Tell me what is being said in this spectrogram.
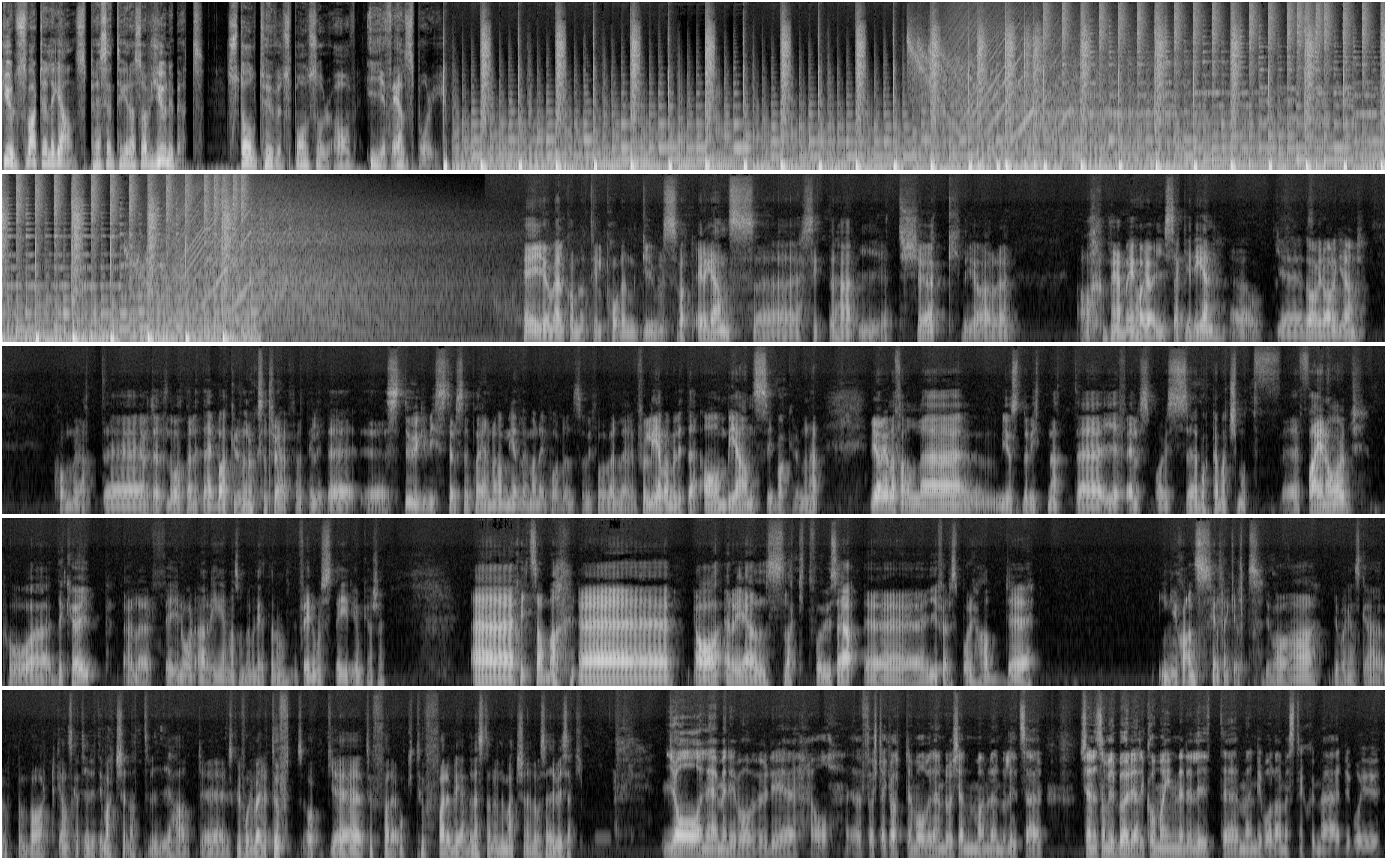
Gulsvart elegans presenteras av Unibet, stolt huvudsponsor av IF Elfsborg. Hej och välkomna till podden Gulsvart elegans. Uh, sitter här i ett kök. Det gör, eh, ja, med mig har jag Isak Irén eh, och David Ahlgren. Kommer att eventuellt låta lite här i bakgrunden också tror jag. För att det är lite stugvistelse på en av medlemmarna i podden. Så vi får väl får leva med lite ambians i bakgrunden här. Vi har i alla fall just bevittnat IF Elfsborgs bortamatch mot Feyenoord på The Cape, eller Feyenoord Arena som det väl heter då. Feyenoord Stadium kanske. Eh, skitsamma. Eh, ja, en rejäl slakt får vi säga. Eh, IF Elfsborg hade ingen chans helt enkelt. Det var, det var ganska uppenbart ganska tidigt i matchen att vi, hade, vi skulle få det väldigt tufft. Och eh, tuffare och tuffare blev det nästan under matchen. Eller vad säger du Isak? Ja, nej men det var väl det, ja, första kvarten var väl ändå, kände man väl ändå lite så här, kändes som vi började komma in i det lite, men det var mest en chimär. Det var ju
